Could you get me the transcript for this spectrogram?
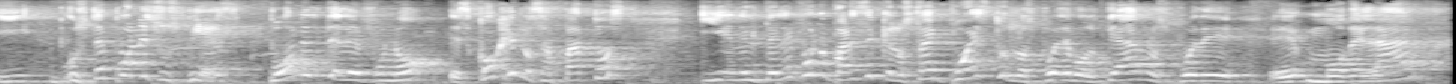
y usted pone sus pies, pone el teléfono, escoge los zapatos y en el teléfono parece que los trae puestos, los puede voltear, los puede eh, modelar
